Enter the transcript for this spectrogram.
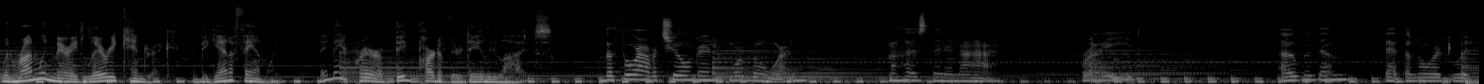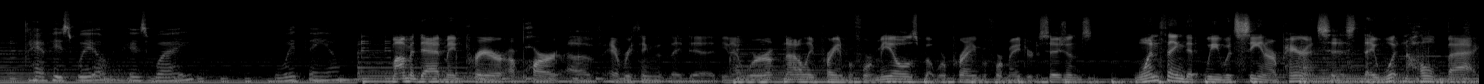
When Rhonwyn married Larry Kendrick and began a family, they made prayer a big part of their daily lives. Before our children were born, my husband and I prayed over them that the Lord would have His will, His way with them. Mom and dad made prayer a part of everything that they did. You know, we're not only praying before meals, but we're praying before major decisions. One thing that we would see in our parents is they wouldn't hold back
